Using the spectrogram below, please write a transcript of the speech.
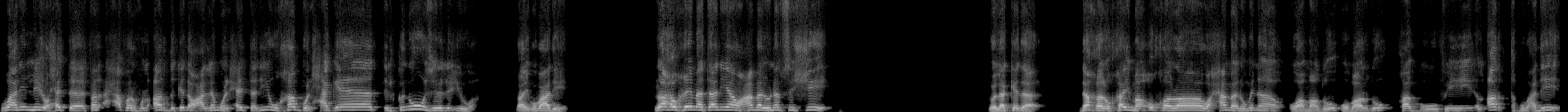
وبعدين لقوا حتة حفروا في الأرض كده وعلموا الحتة دي وخبوا الحاجات الكنوز اللي لقيوها. طيب وبعدين؟ راحوا خيمة تانية وعملوا نفس الشيء. يقول لك كده دخلوا خيمة أخرى وحملوا منها ومضوا وبرضه خبوا في الأرض. طب وبعدين؟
